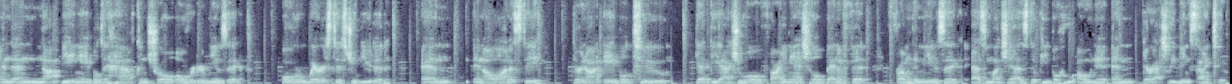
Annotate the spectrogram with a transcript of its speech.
and then not being able to have control over their music, over where it's distributed, and in all honesty, they're not able to get the actual financial benefit from the music as much as the people who own it and they're actually being signed to.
